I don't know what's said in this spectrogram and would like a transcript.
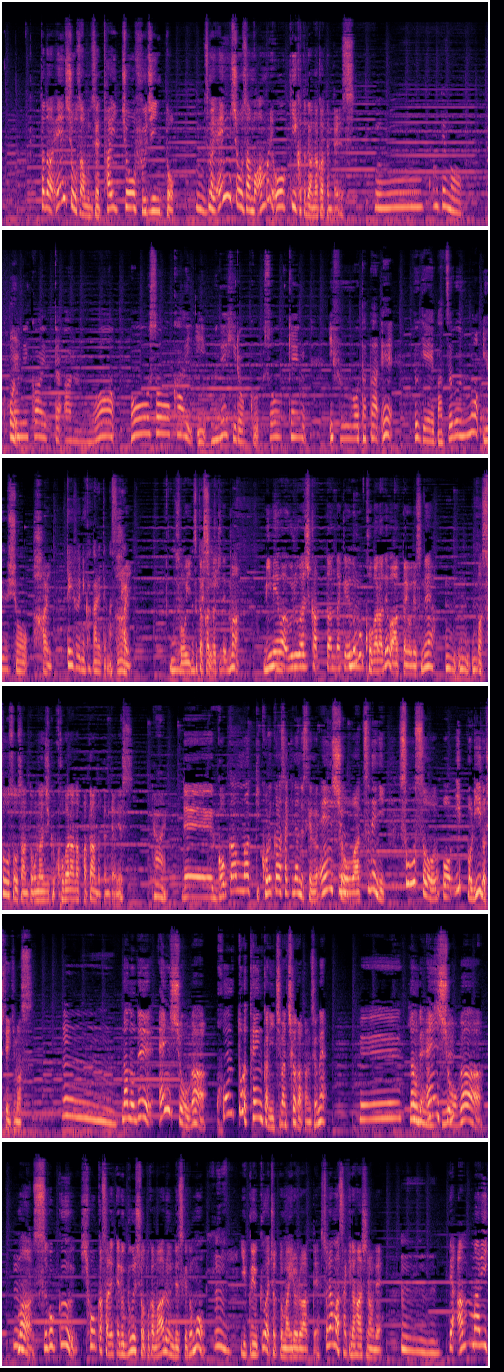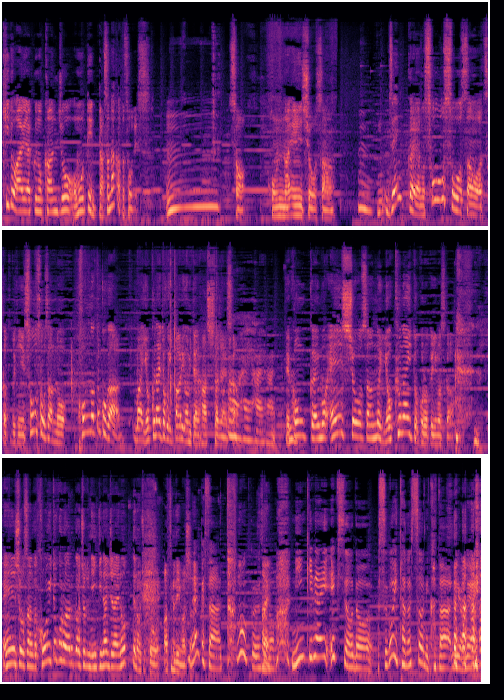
ただ、炎章さんもですね、体調不尽と、い。うんつまり炎章さんもあんまり大きい方ではなかったみたいです。うーん。これでも、こはい。こに書いてあるのは、暴走会議胸広く創建威風をたたえ武芸抜群の優勝はい。っていう風に書かれてますね。はい。んそういった形で、まあ、見目は麗しかったんだけれども、うん小柄ではあったようですね。うんうんうん。まあ、曹操さんと同じく小柄なパターンだったみたいです。はい。で、五冠末期、これから先なんですけど、炎章は常に曹操を一歩リードしていきます。うーん。なので、炎章が本当は天下に一番近かったんですよね。へえ。なので、炎章が、まあ、あ、すごく評価されてる文章とかもあるんですけども、うん。ゆくゆくはちょっとまあいろいろあって、それはまあ先の話なので、うんうんで、あんまり喜怒哀楽の感情を表に出さなかったそうです。うん。さあ、こんな炎章さん。うん。前回あの、曹操さんを扱った時に、曹操さんのこんなとこが、まあ良くないとこいっぱいあるよみたいな話したじゃないですか。あはいはいはい。で、うん今回も炎章さんの良くないところと言いますか、炎章さんがこういうところあるからちょっと人気ないんじゃないのってのをちょっと集めてみました。なんかさ、ともくん、そはいの、人気ないエピソード、すごい楽しそうに語るよね。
